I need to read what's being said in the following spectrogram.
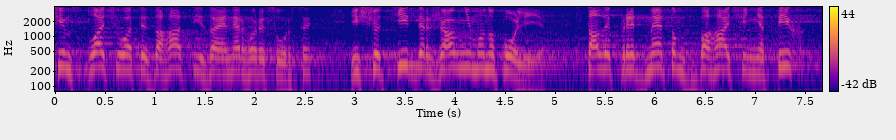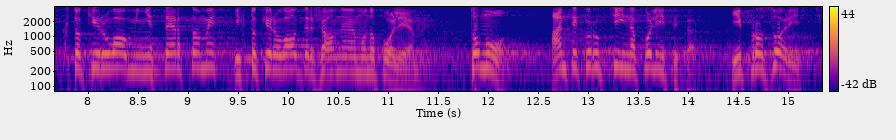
чим сплачувати за газ і за енергоресурси, і що ці державні монополії стали предметом збагачення тих, хто керував міністерствами і хто керував державними монополіями. Тому антикорупційна політика і прозорість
